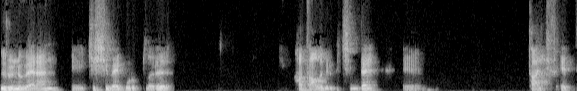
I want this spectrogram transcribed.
ürünü veren e, kişi ve grupları hatalı bir biçimde e, taltif et,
